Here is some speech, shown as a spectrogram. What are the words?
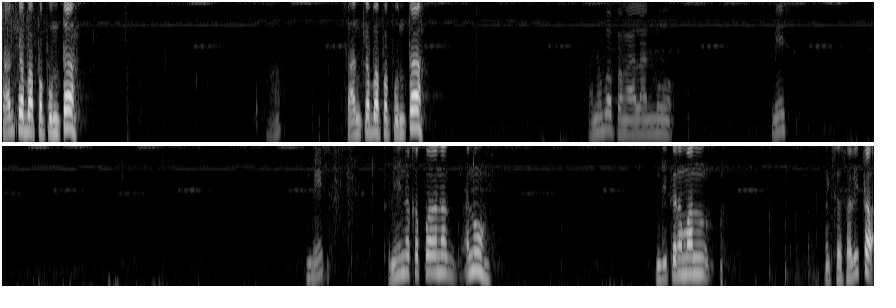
Saan ka ba papunta? Ha? Saan ka ba papunta? Ano ba pangalan mo? Miss? Miss? Kanina ka pa nag ano? Hindi ka naman nagsasalita.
